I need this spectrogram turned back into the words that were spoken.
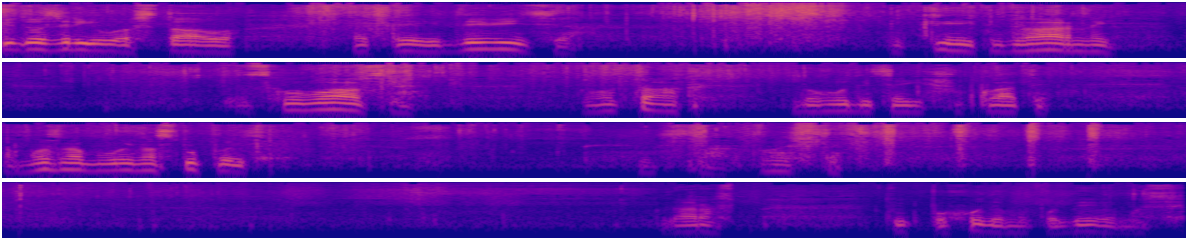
підозріло стало. Такий, дивіться. Який тут гарний. Сховався. Отак. Доводиться їх шукати. А можна було і наступити. Ось так, бачите. Зараз тут походимо, подивимось.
